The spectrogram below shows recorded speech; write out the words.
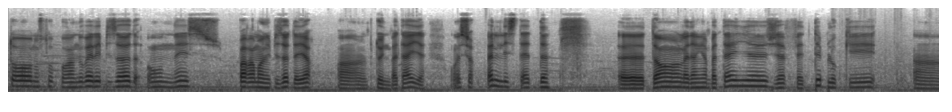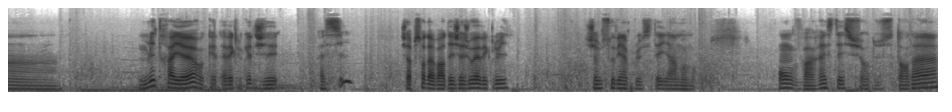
tout on se retrouve pour un nouvel épisode. On est sur... pas vraiment un épisode d'ailleurs, plutôt une bataille. On est sur Unlisted. Euh, dans la dernière bataille, j'avais débloqué un mitrailleur avec lequel j'ai... Ah si? J'ai l'impression d'avoir déjà joué avec lui. Je me souviens plus, c'était il y a un moment. On va rester sur du standard.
